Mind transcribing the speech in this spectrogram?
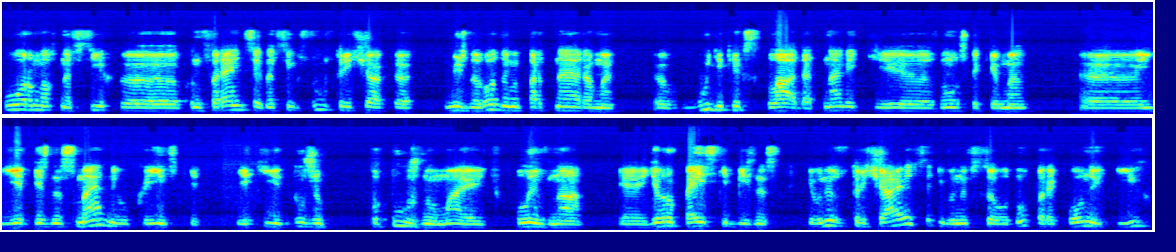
форумах, на всіх е, конференціях, на всіх зустрічах е, з міжнародними партнерами в будь-яких складах, навіть знову ж таки, ми є бізнесмени українські, які дуже потужно мають вплив на європейський бізнес, і вони зустрічаються, і вони все одно переконують їх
